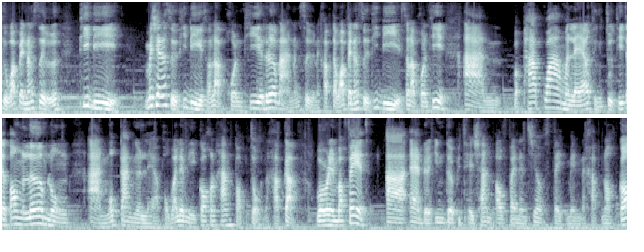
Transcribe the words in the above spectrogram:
ถือว่าเป็นหนังสือที่ดี ไม่ใช่หนังสือที่ดีสำหรับคนที่เริ่มอ่านหนังสือนะครับ แต่ว่าเป็นหนังสือที่ดีสำหรับคนที่อ่านแบบภาพกว้างมาแล้ว ถึงจุดที่จะต้องเริ่มลงอ่านงบการเงินแล้ว ผมว่าเล่มนี้ก็ค่อนข้างตอบโจทย์นะครับ กับ Warren Buffett uh, and the Interpretation of Financial Statement นะครับเนาะก็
